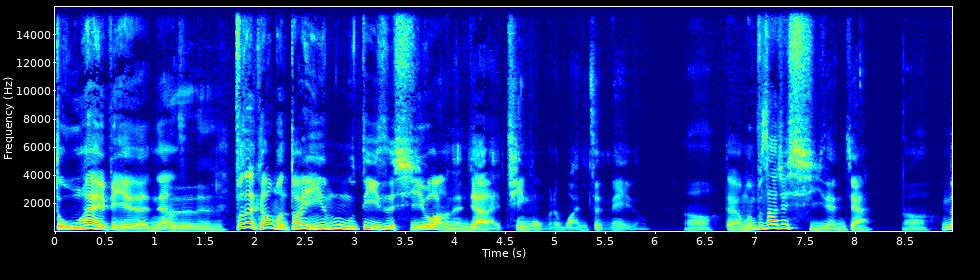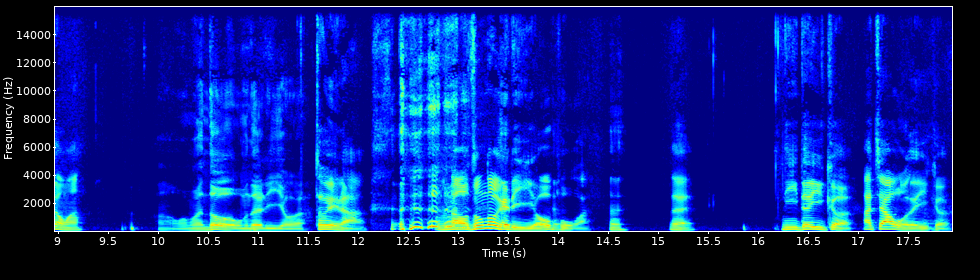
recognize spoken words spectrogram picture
毒害别人这样子，不是？可我们短影音的目的是希望人家来听我们的完整内容。哦，对，我们不是要去洗人家哦，你懂吗？哦，我们都有我们的理由啊。对啦，我们脑中都有个理由博啊。对，你的一个，啊，加我的一个，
